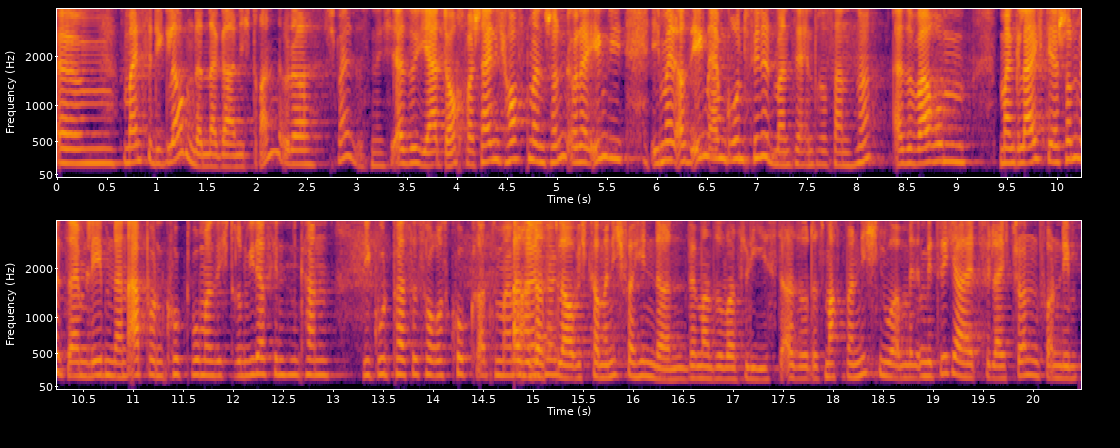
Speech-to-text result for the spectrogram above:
Ähm, Meinst du, die glauben dann da gar nicht dran, oder? Ich weiß es nicht. Also ja, doch, wahrscheinlich hofft man schon, oder irgendwie, ich meine, aus irgendeinem Grund findet man es ja interessant, ne? Also warum, man gleicht ja schon mit seinem Leben dann ab und guckt, wo man sich drin wiederfinden kann. Wie gut passt das Horoskop gerade zu meinem Also Alltag? das, glaube ich, kann man nicht verhindern, wenn man sowas liest. Also das macht man nicht nur, mit, mit Sicherheit vielleicht schon von dem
